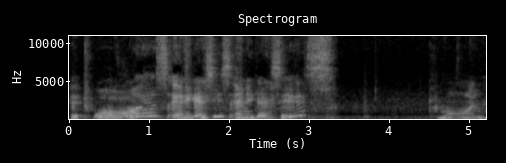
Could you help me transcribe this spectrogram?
it was, any guesses, any guesses? Come on.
